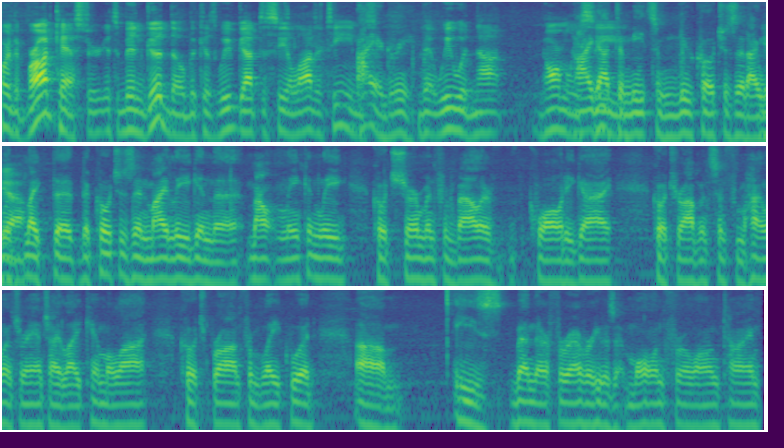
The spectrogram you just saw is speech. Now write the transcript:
For the broadcaster, it's been good though because we've got to see a lot of teams. I agree. That we would not normally I see. got to meet some new coaches that I would Yeah. like the the coaches in my league in the Mountain Lincoln League. Coach Sherman from Valor, quality guy. Coach Robinson from Highlands Ranch, I like him a lot. Coach Braun from Lakewood, um, he's been there forever. He was at Mullen for a long time.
